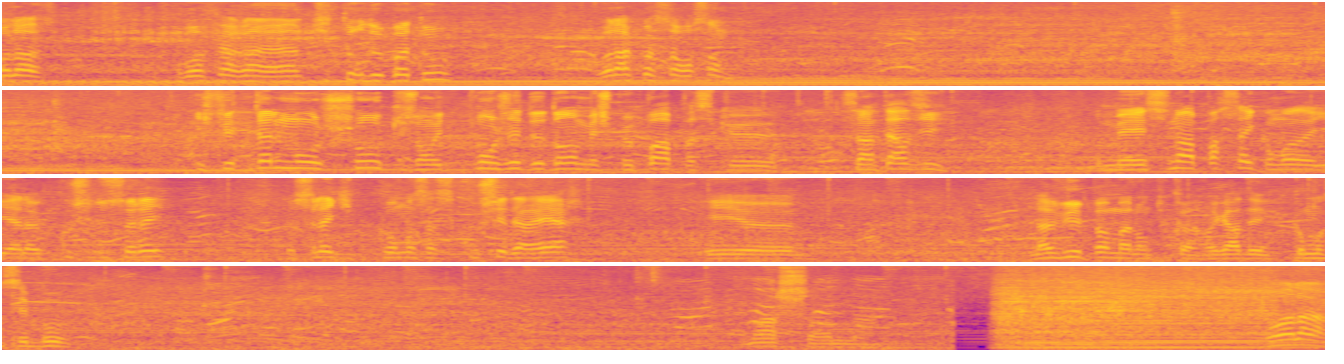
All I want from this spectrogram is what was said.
Voilà, on va faire un, petit tour de bateau. Voilà à quoi ça ressemble. Il fait tellement chaud que j'ai envie de plonger dedans, mais je peux pas parce que c'est interdit. Mais sinon, à part ça, il, commence- il y a le coucher du soleil. Le soleil qui commence à se coucher derrière. Et euh, la vue est pas mal en tout cas. Regardez comment c'est beau. Mashallah. Voilà.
